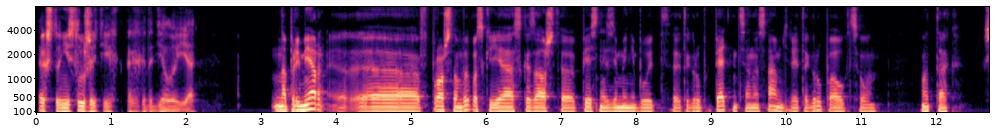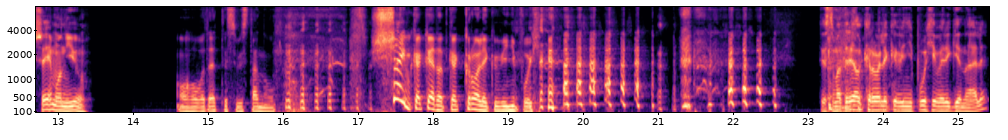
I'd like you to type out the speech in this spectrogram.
Так что не слушайте их, так как это делаю я. Например, э, в прошлом выпуске я сказал, что песня зимы не будет этой группы Пятница, а на самом деле это группа Аукцион. Вот так. Shame on you. Ого, вот это ты свистанул. Шейм как этот, как кролик в Винни-Пухе. Ты смотрел кролика Винни-Пухи в оригинале?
